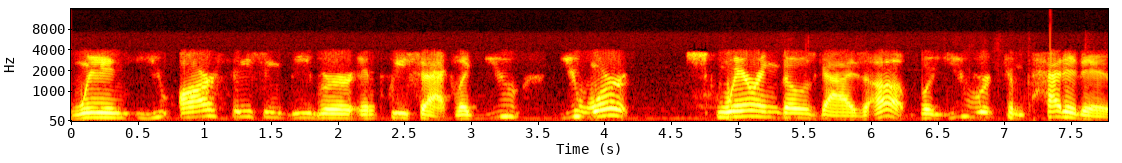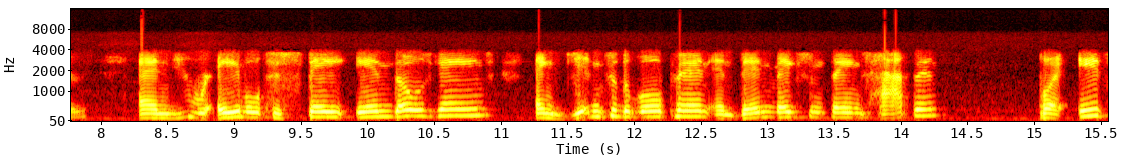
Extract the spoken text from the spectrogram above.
when you are facing Bieber and Plesac, like you you weren't squaring those guys up, but you were competitive and you were able to stay in those games and get into the bullpen and then make some things happen. But it's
